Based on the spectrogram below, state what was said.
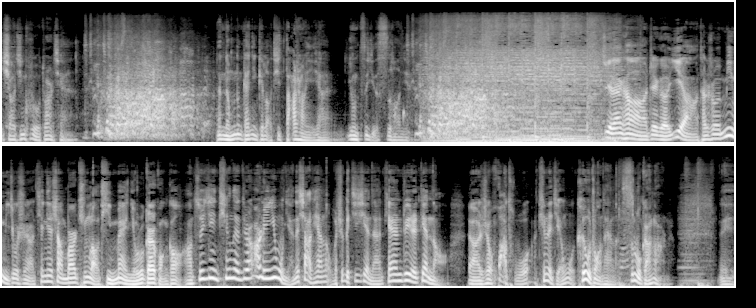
小金库有多少钱？那能不能赶紧给老 T 打赏一下，用自己的私房钱？继续来看啊，这个叶啊，他说秘密就是啊，天天上班听老 T 卖牛肉干广告啊。最近听的就是二零一五年的夏天了，我是个机械男，天天对着电脑啊，是画图，听着节目可有状态了，思路杠杠的。哎，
